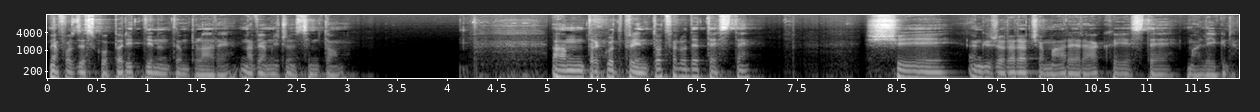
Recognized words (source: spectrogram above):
mi-a fost descoperit din întâmplare, nu aveam niciun simptom. Am trecut prin tot felul de teste și îngrijorarea cea mare era că este malign.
